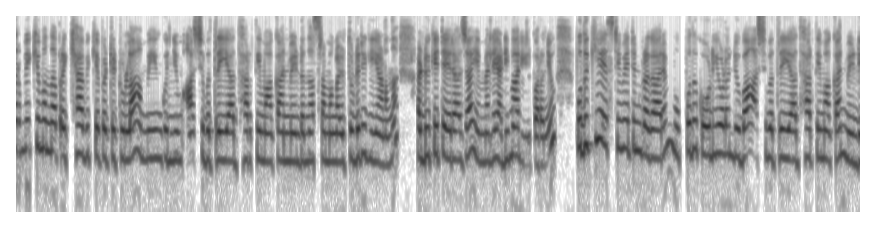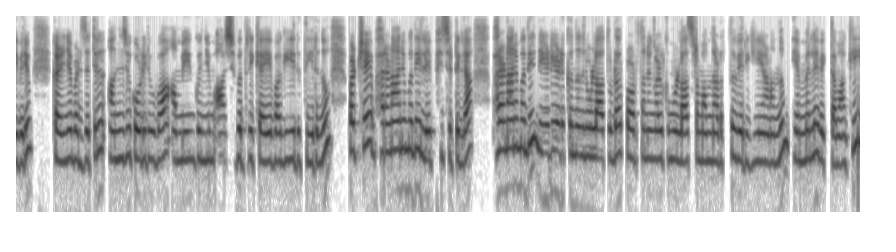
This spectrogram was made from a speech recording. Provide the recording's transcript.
നിർമ്മിക്കുമെന്ന് പ്രഖ്യാപിക്കപ്പെട്ടിട്ടുള്ള അമ്മയും കുഞ്ഞും ആശുപത്രി യാഥാർത്ഥ്യമാക്കാൻ വേണ്ടുന്ന ശ്രമങ്ങൾ തുടരുകയാണെന്ന് അഡ്വക്കേറ്റ് ജയരാജ രാജ എം എൽ എ അടിമാലിയിൽ പറഞ്ഞു. പുതുക്കിയ എസ്റ്റിമേറ്റിൻ പ്രകാരം മുപ്പത് കോടിയോളം രൂപ ആശുപത്രി യാഥാർത്ഥ്യമാക്കാൻ വേണ്ടിവരും. കഴിഞ്ഞ ബഡ്ജറ്റിൽ അഞ്ചു കോടി രൂപ അമ്മയും കുഞ്ഞും ആശുപത്രിക്കായി വകയിരുത്തിയിരുന്നു. പക്ഷേ ഭരണാനുമതി ലഭിച്ചിട്ടില്ല. ഭരണാനുമതി നേടിയെടുക്കുന്നതിനുള്ള തുടർ പ്രവർത്തനങ്ങൾക്കുമുള്ള ശ്രമം നടത്തിവരികയാണെന്നും എം എൽ എ വ്യക്തമാക്കി.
